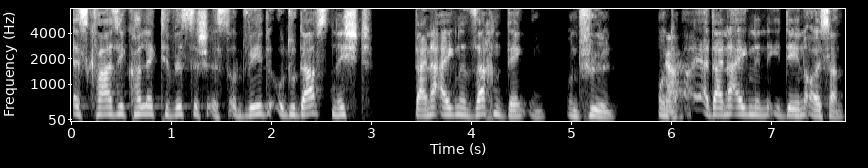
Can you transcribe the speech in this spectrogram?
es quasi kollektivistisch ist und, und du darfst nicht deine eigenen Sachen denken und fühlen und ja. deine eigenen Ideen äußern,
